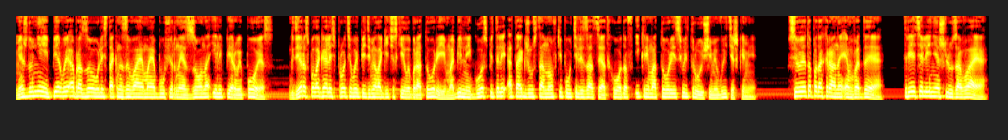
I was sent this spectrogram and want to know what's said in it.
Между ней и первой образовывались так называемая буферная зона или первый пояс – где располагались противоэпидемиологические лаборатории, мобильные госпитали, а также установки по утилизации отходов и крематории с фильтрующими вытяжками. Все это под охраной МВД. Третья линия шлюзовая.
